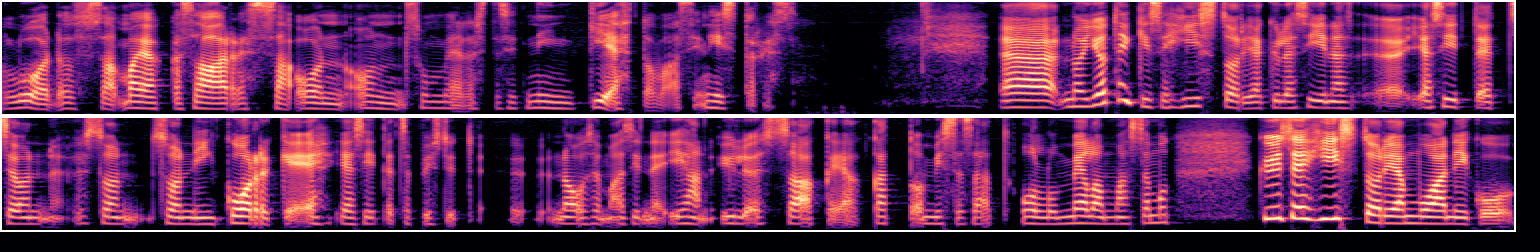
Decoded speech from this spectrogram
luodossa, Majakkasaaressa on, on sun mielestä sit niin kiehtovaa siinä historiassa? No jotenkin se historia kyllä siinä, ja sitten, että se on, se, on, se on niin korkea, ja sitten, että sä pystyt nousemaan sinne ihan ylös saakka ja katsoa, missä sä oot ollut melomassa. Mutta kyllä se historia mua niinku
